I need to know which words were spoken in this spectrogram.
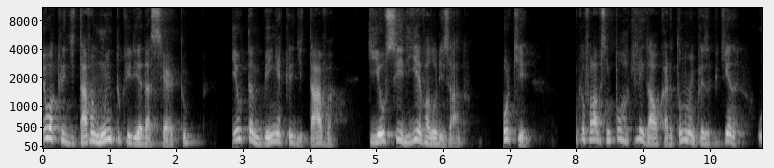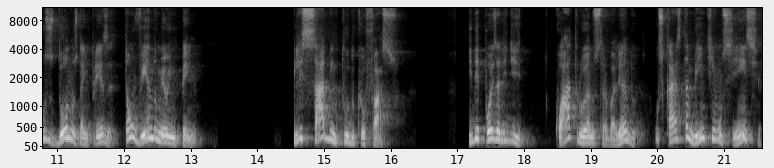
Eu acreditava muito que iria dar certo. Eu também acreditava que eu seria valorizado. Por quê? Porque eu falava assim, porra, que legal, cara, eu tô numa empresa pequena, os donos da empresa estão vendo o meu empenho. Eles sabem tudo que eu faço. E depois ali de quatro anos trabalhando, os caras também tinham ciência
